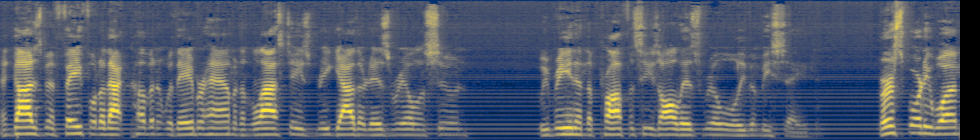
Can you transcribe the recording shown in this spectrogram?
And God has been faithful to that covenant with Abraham, and in the last days regathered Israel, and soon we read in the prophecies all Israel will even be saved. Verse 41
